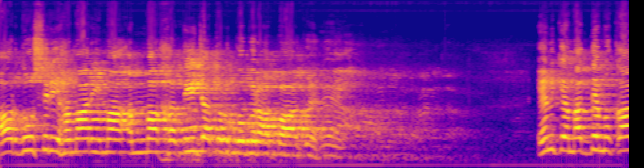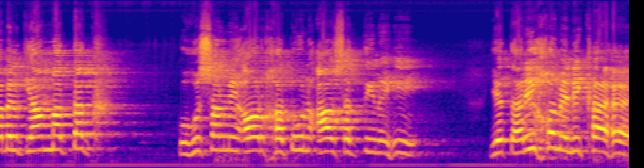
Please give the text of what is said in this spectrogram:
और दूसरी हमारी माँ अम्मा खदीजतुल्कुबरा पाक हैं। इनके मद्दे मुकाबल क्यामत तक हुसन में और ख़तून आ सकती नहीं। ये तारीख़ों में लिखा है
